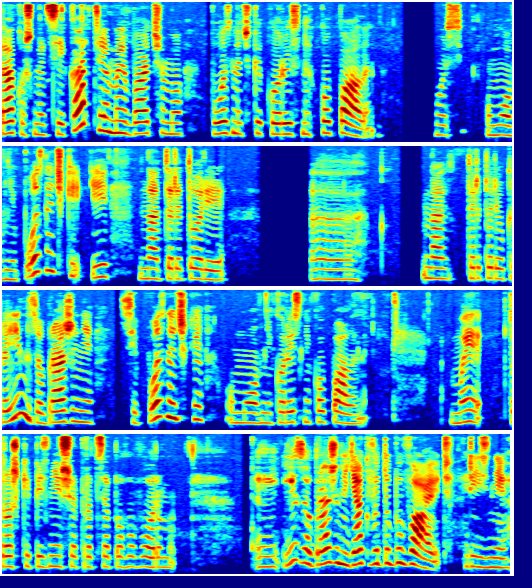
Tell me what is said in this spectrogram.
Також на цій карті ми бачимо позначки корисних копалин. Ось умовні позначки, і на території, е, на території України зображені ці позначки умовні корисні копалини. Ми трошки пізніше про це поговоримо. Е, І зображено, як видобувають різні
